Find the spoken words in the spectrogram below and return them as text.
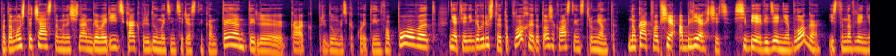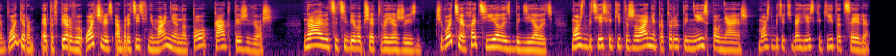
Потому что часто мы начинаем говорить, как придумать интересный контент или как придумать какой-то инфоповод. Нет, я не говорю, что это плохо, это тоже классные инструменты. Но как вообще облегчить себе ведение блога и становление блогером, это в первую очередь обратить внимание на то, как ты живешь. Нравится тебе вообще твоя жизнь? Чего тебе хотелось бы делать? Может быть, есть какие-то желания, которые ты не исполняешь. Может быть, у тебя есть какие-то цели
